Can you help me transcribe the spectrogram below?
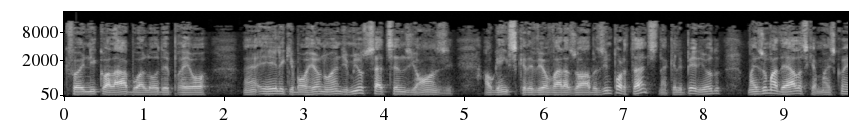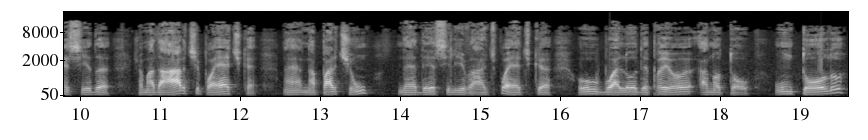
que foi Nicolas Boileau de Préaux, né? Ele que morreu no ano de 1711, alguém que escreveu várias obras importantes naquele período, mas uma delas, que é mais conhecida, chamada Arte Poética, né? na parte 1 né, desse livro, Arte Poética, o Boileau de Préaux anotou: um tolo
